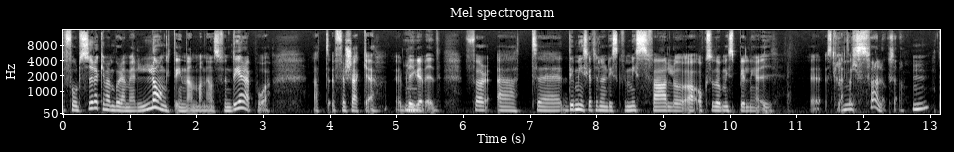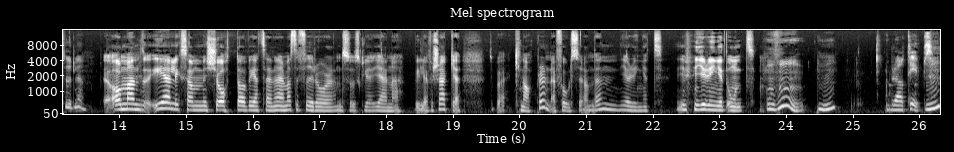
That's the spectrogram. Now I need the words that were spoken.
folsyra kan man börja med långt innan man ens funderar på att försöka eh, bli gravid. För att eh, det minskar tydligen risk för missfall och ja, också då missbildningar i eh, skelettet. Missfall också. Mm, tydligen. Om man är liksom 28 och vet här, närmaste fyra åren så skulle jag gärna vilja försöka. Bara knapra den där folsyran, den gör inget, gör inget ont. Bra tips. Mm.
